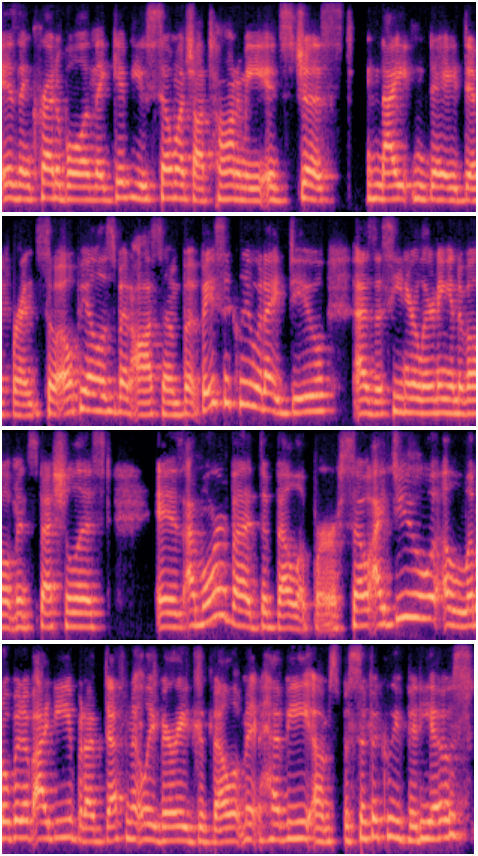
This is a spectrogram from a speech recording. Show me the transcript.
is incredible. And they give you so much autonomy. It's just night and day difference. So LPL has been awesome. But basically, what I do as a senior learning and development specialist is I'm more of a developer. So I do a little bit of ID, but I'm definitely very development heavy, um, specifically videos.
